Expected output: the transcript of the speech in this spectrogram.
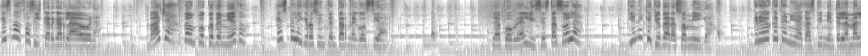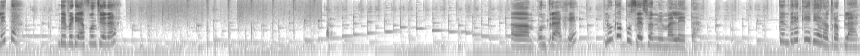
Es más fácil cargarla ahora. Vaya, da un poco de miedo. Es peligroso intentar negociar. La pobre Alicia está sola. Tiene que ayudar a su amiga. Creo que tenía gas pimienta en la maleta. Debería funcionar. ¿Un traje? Nunca puse eso en mi maleta. Tendré que idear otro plan.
